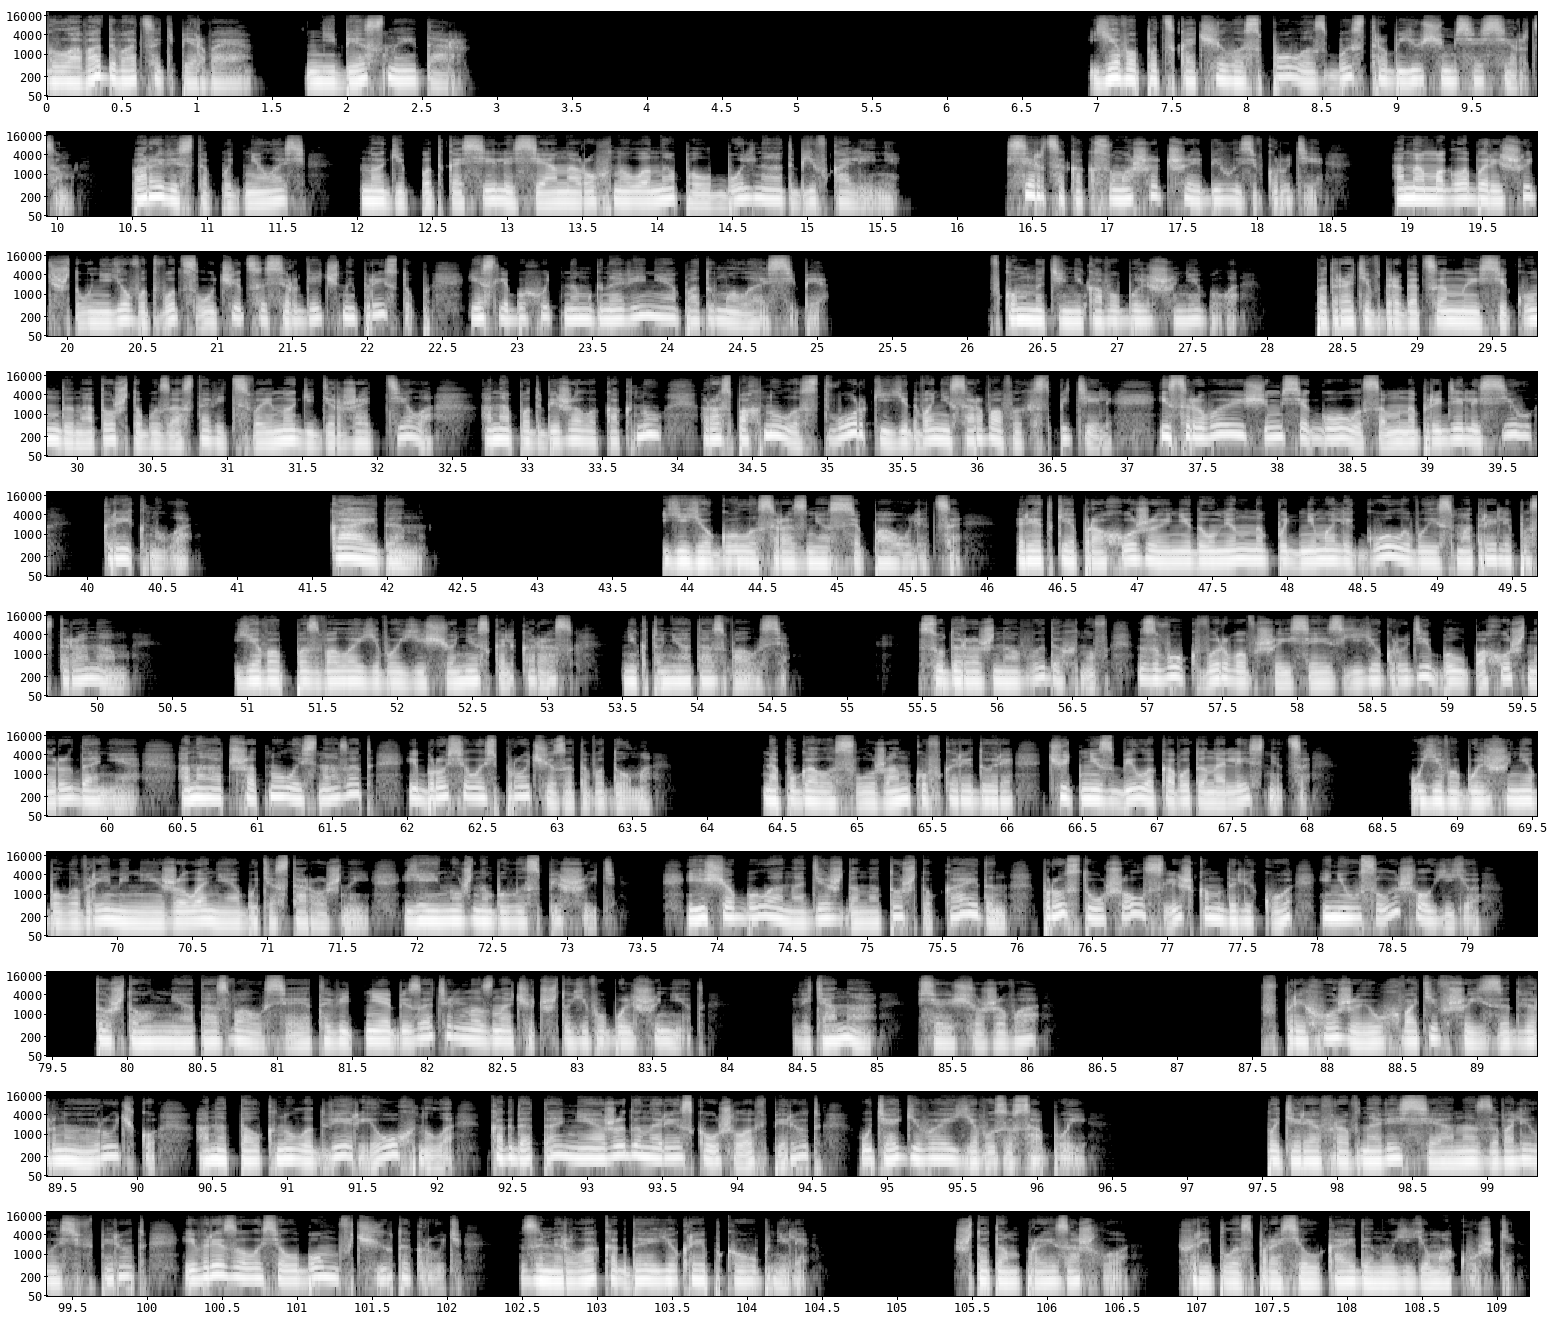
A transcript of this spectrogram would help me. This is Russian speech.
Глава 21. Небесный дар. Ева подскочила с пола с быстро бьющимся сердцем. Порывисто поднялась, ноги подкосились, и она рухнула на пол, больно отбив колени. Сердце, как сумасшедшее, билось в груди. Она могла бы решить, что у нее вот-вот случится сердечный приступ, если бы хоть на мгновение подумала о себе. В комнате никого больше не было — Потратив драгоценные секунды на то, чтобы заставить свои ноги держать тело, она подбежала к окну, распахнула створки, едва не сорвав их с петель, и срывающимся голосом на пределе сил крикнула «Кайден!». Ее голос разнесся по улице. Редкие прохожие недоуменно поднимали головы и смотрели по сторонам. Ева позвала его еще несколько раз, никто не отозвался. Судорожно выдохнув, звук, вырвавшийся из ее груди, был похож на рыдание. Она отшатнулась назад и бросилась прочь из этого дома. Напугала служанку в коридоре, чуть не сбила кого-то на лестнице. У Евы больше не было времени и желания быть осторожной. Ей нужно было спешить. Еще была надежда на то, что Кайден просто ушел слишком далеко и не услышал ее. То, что он не отозвался, это ведь не обязательно значит, что его больше нет. Ведь она все еще жива. В прихожей, ухватившись за дверную ручку, она толкнула дверь и охнула, когда та неожиданно резко ушла вперед, утягивая его за собой. Потеряв равновесие, она завалилась вперед и врезалась лбом в чью-то грудь. Замерла, когда ее крепко обняли. «Что там произошло?» — хрипло спросил Кайден у ее макушки.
